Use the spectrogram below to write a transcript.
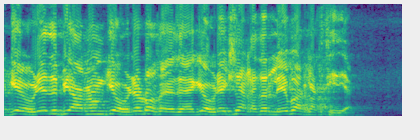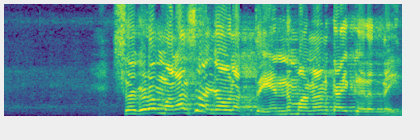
घेवड्याची बी आणून घेवड्या टोचायचं आहे. घेवड्याची शेंगा तर लय भार लागते त्या. सगळं मला सांगावं लागतं. यांना मनानं काय करत नाही.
